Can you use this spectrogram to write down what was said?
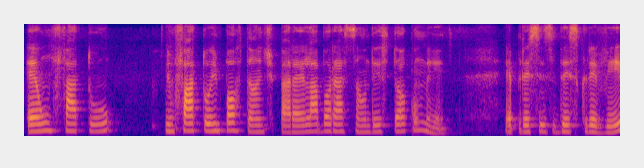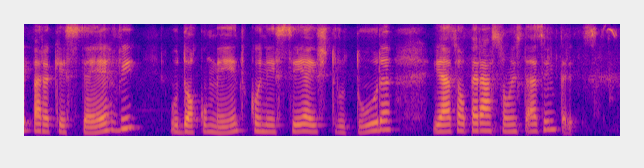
é um fator, um fator importante para a elaboração desse documento. É preciso descrever para que serve o documento, conhecer a estrutura e as operações das empresas.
